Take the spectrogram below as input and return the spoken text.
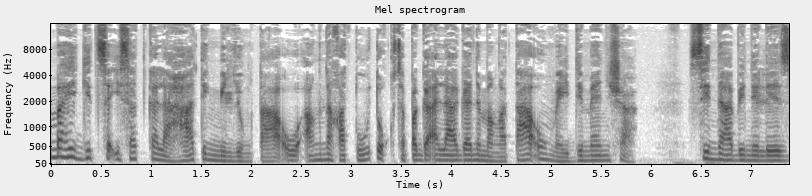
mahigit sa isa't kalahating milyong tao ang nakatutok sa pag-aalaga ng mga taong may demensya. Sinabi ni Liz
